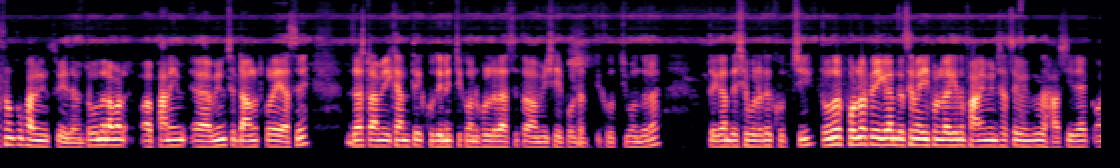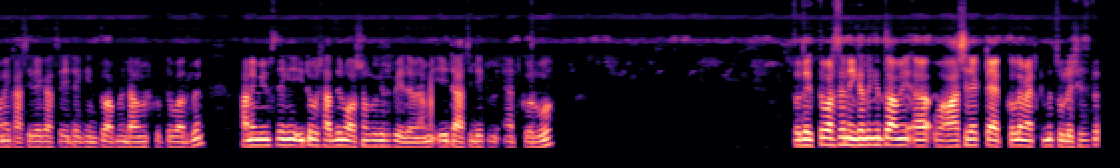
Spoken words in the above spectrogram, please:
অসংখ্য ফানি মিমস পেয়ে যাবেন। তো বন্ধুরা, আমার ফানি মিমস ডাউনলোড করাই আছে। জাস্ট আমি এখান থেকে খুঁজে নিচ্ছি কোন ফোল্ডার আছে, তো আমি সেই ফোল্ডারটি করছি বন্ধুরা। তো এখান থেকে সেই ফোল্ডারটা খুঁজছি। তো বন্ধুরা ফোল্ডার পেয়ে গেলাম দেখছেন এই ফোল্ডার কিন্তু ফানি মিমস আছে, কিন্তু হাসি র্যাক অনেক হাসি র্যাক আছে, এটা কিন্তু আপনি ডাউনলোড করতে পারবেন। ফানি মিমস থেকে ইউটিউবে সাত দিন অসংখ্য কিন্তু পেয়ে যাবেন। আমি এইটা হাসি র্যাক অ্যাড করব। তো দেখতে পাচ্ছেন, এখানে কিন্তু আমি হাসির একটা অ্যাড করলাম অ্যাড কিন্তু চলে এসেছে। তো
